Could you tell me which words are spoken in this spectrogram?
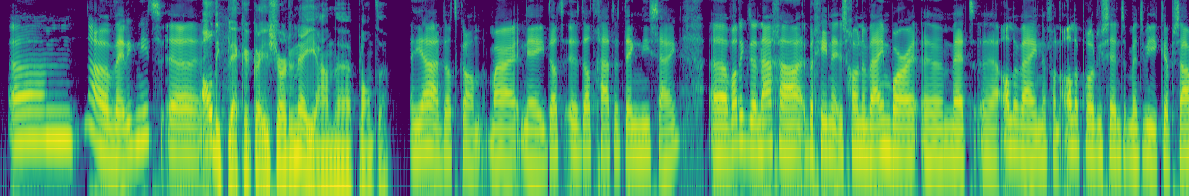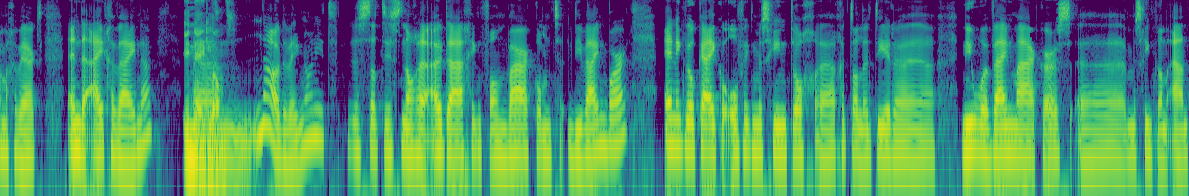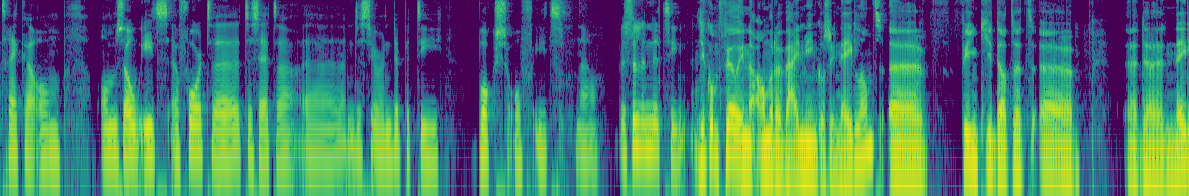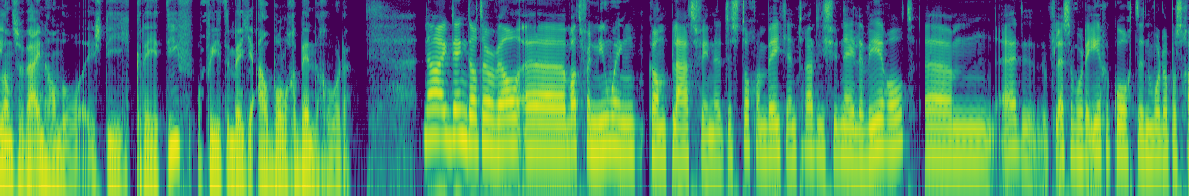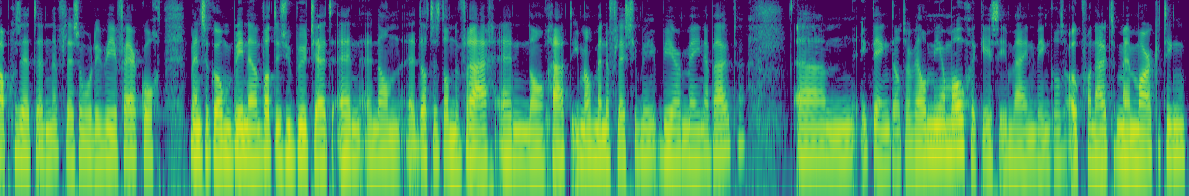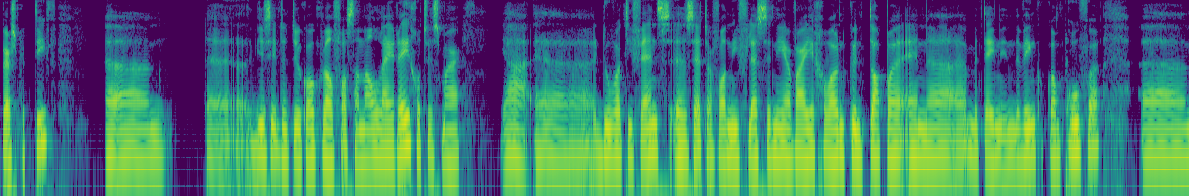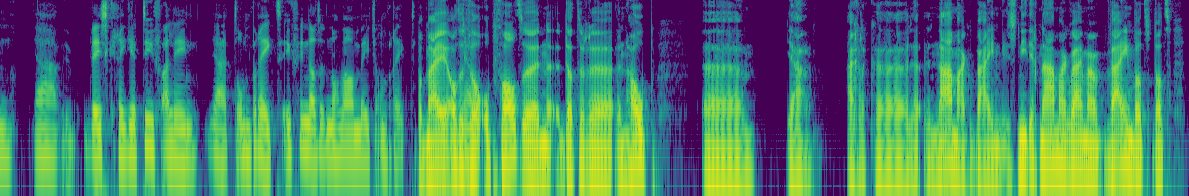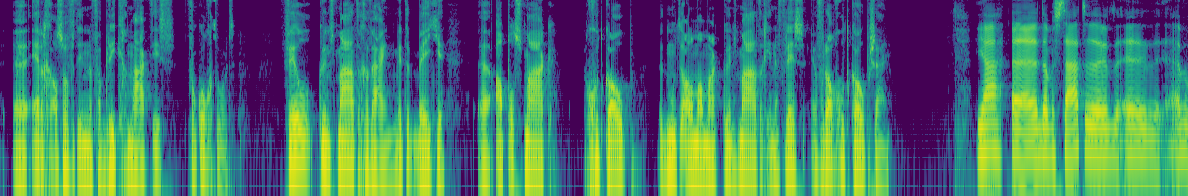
Um, nou, weet ik niet. Al die plekken kan je Chardonnay aan planten. Ja, dat kan. Maar nee, dat, dat gaat het denk ik niet zijn. Uh, wat ik daarna ga beginnen is gewoon een wijnbar uh, met uh, alle wijnen van alle producenten met wie ik heb samengewerkt en de eigen wijnen. In Nederland? Um, nou, dat weet ik nog niet. Dus dat is nog een uitdaging van waar komt die wijnbar. En ik wil kijken of ik misschien toch getalenteerde nieuwe wijnmakers misschien kan aantrekken om om zoiets uh, voor te, te zetten. Uh, de serendipity box of iets. Nou, we zullen het zien. Je komt veel in de andere wijnwinkels in Nederland. Uh, vind je dat het de Nederlandse wijnhandel is die creatief of vind je het een beetje oudbollige bende geworden? Nou, ik denk dat er wel uh, wat vernieuwing kan plaatsvinden. Het is toch een beetje een traditionele wereld. Um, hè, de, flessen worden ingekocht en worden op een schap gezet en flessen worden weer verkocht. Mensen komen binnen, wat is uw budget? En, dan, uh, dat is dan de vraag. En dan gaat iemand met een flesje weer mee naar buiten. Um, ik denk dat er wel meer mogelijk is in wijnwinkels, ook vanuit mijn marketingperspectief. Um, uh, je zit natuurlijk ook wel vast aan allerlei regeltjes, maar ja, uh, doe wat events. Uh, zet er van die flessen neer waar je gewoon kunt tappen en meteen in de winkel kan proeven. Ehm, ja, wees creatief. Alleen, ja, het ontbreekt. Ik vind dat het nog wel een beetje ontbreekt. Wat mij altijd ja. wel opvalt, dat er een hoop, ja, eigenlijk de namaakwijn is niet echt namaakwijn, maar wijn wat, wat erg alsof het in een fabriek gemaakt is verkocht wordt. Veel kunstmatige wijn met een beetje uh, appelsmaak, goedkoop. Het moet allemaal maar kunstmatig in een fles en vooral goedkoop zijn. Ja, uh, dat bestaat. Uh,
